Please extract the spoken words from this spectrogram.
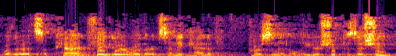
whether it's a parent figure, whether it's any kind of person in a leadership position,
